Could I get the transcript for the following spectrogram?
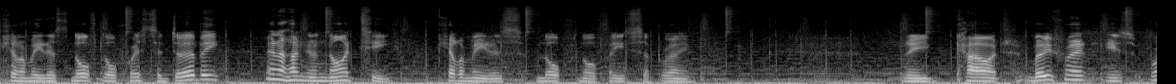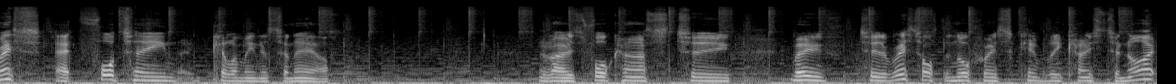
kilometres north northwest of Derby and 190 kilometres north northeast of Broome. The current movement is west at 14 kilometres an hour. Those forecast to move to the west off the northwest Kimberley coast tonight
